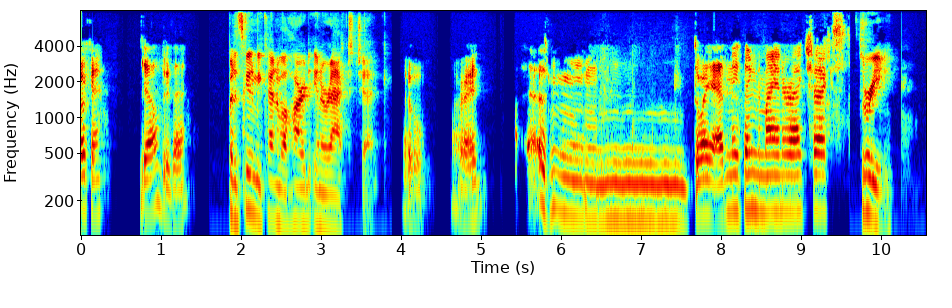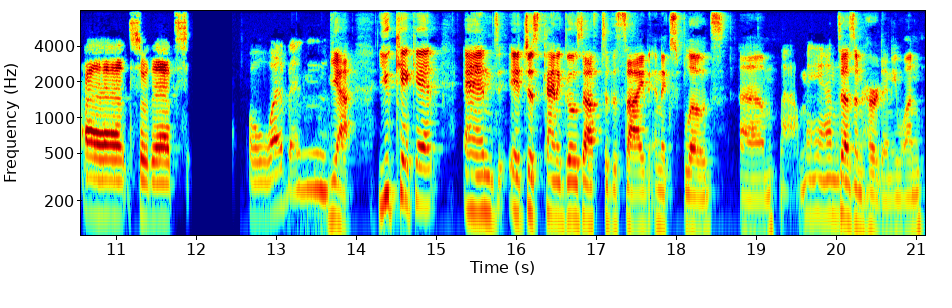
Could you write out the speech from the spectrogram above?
Okay, yeah, I'll do that. But it's going to be kind of a hard interact check. Oh, all right. Hmm, do I add anything to my interact checks? Three. Uh, so that's eleven. Yeah. You kick it and it just kind of goes off to the side and explodes. Um, Oh man. doesn't hurt anyone.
